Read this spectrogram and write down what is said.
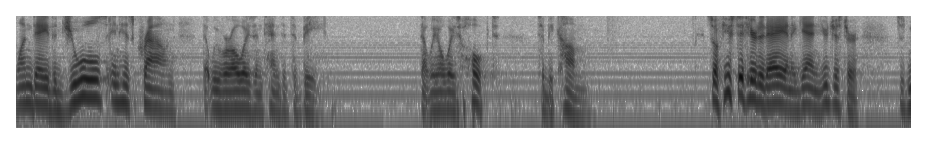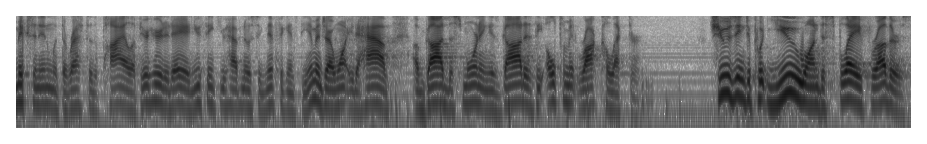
one day the jewels in His crown that we were always intended to be, that we always hoped to become. So if you sit here today and again, you just are just mixing in with the rest of the pile. If you're here today and you think you have no significance, the image I want you to have of God this morning is God as the ultimate rock collector choosing to put you on display for others,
